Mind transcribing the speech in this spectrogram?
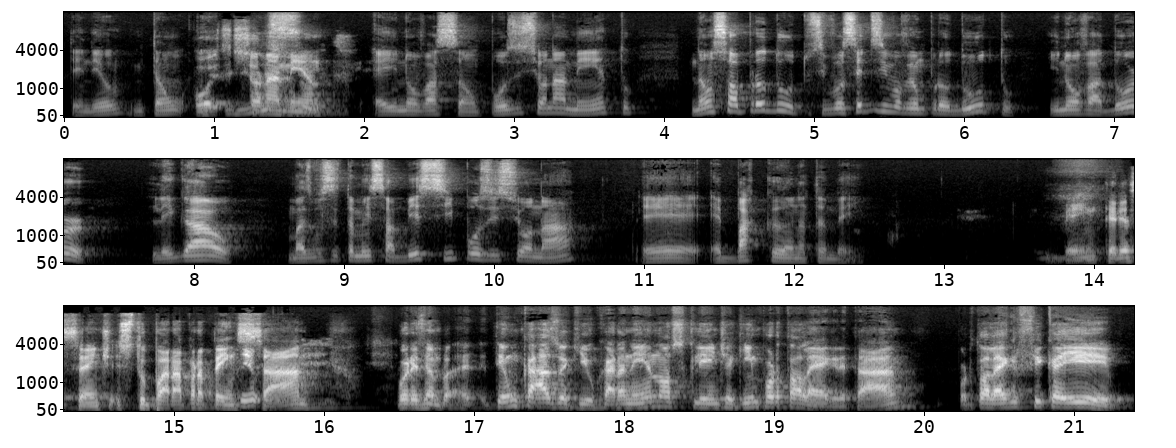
Entendeu? Então, é posicionamento é inovação, posicionamento, não só produto. Se você desenvolver um produto inovador, legal, mas você também saber se posicionar é, é bacana também. Bem interessante. Se tu parar para pensar, eu... por exemplo, tem um caso aqui, o cara nem é nosso cliente aqui em Porto Alegre, tá? Porto Alegre fica aí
